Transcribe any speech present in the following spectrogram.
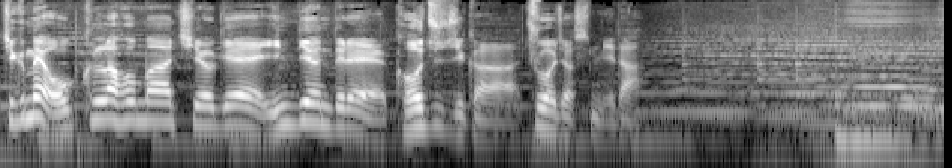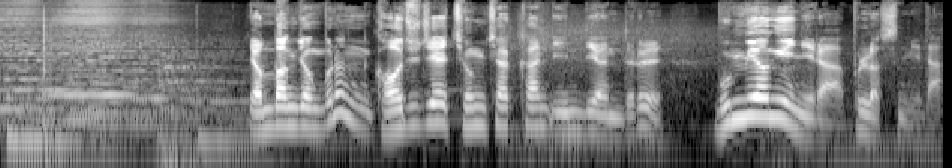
지금의 오클라호마 지역의 인디언들의 거주지가 주어졌습니다. 연방 정부는 거주지에 정착한 인디언들을 문명인이라 불렀습니다.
